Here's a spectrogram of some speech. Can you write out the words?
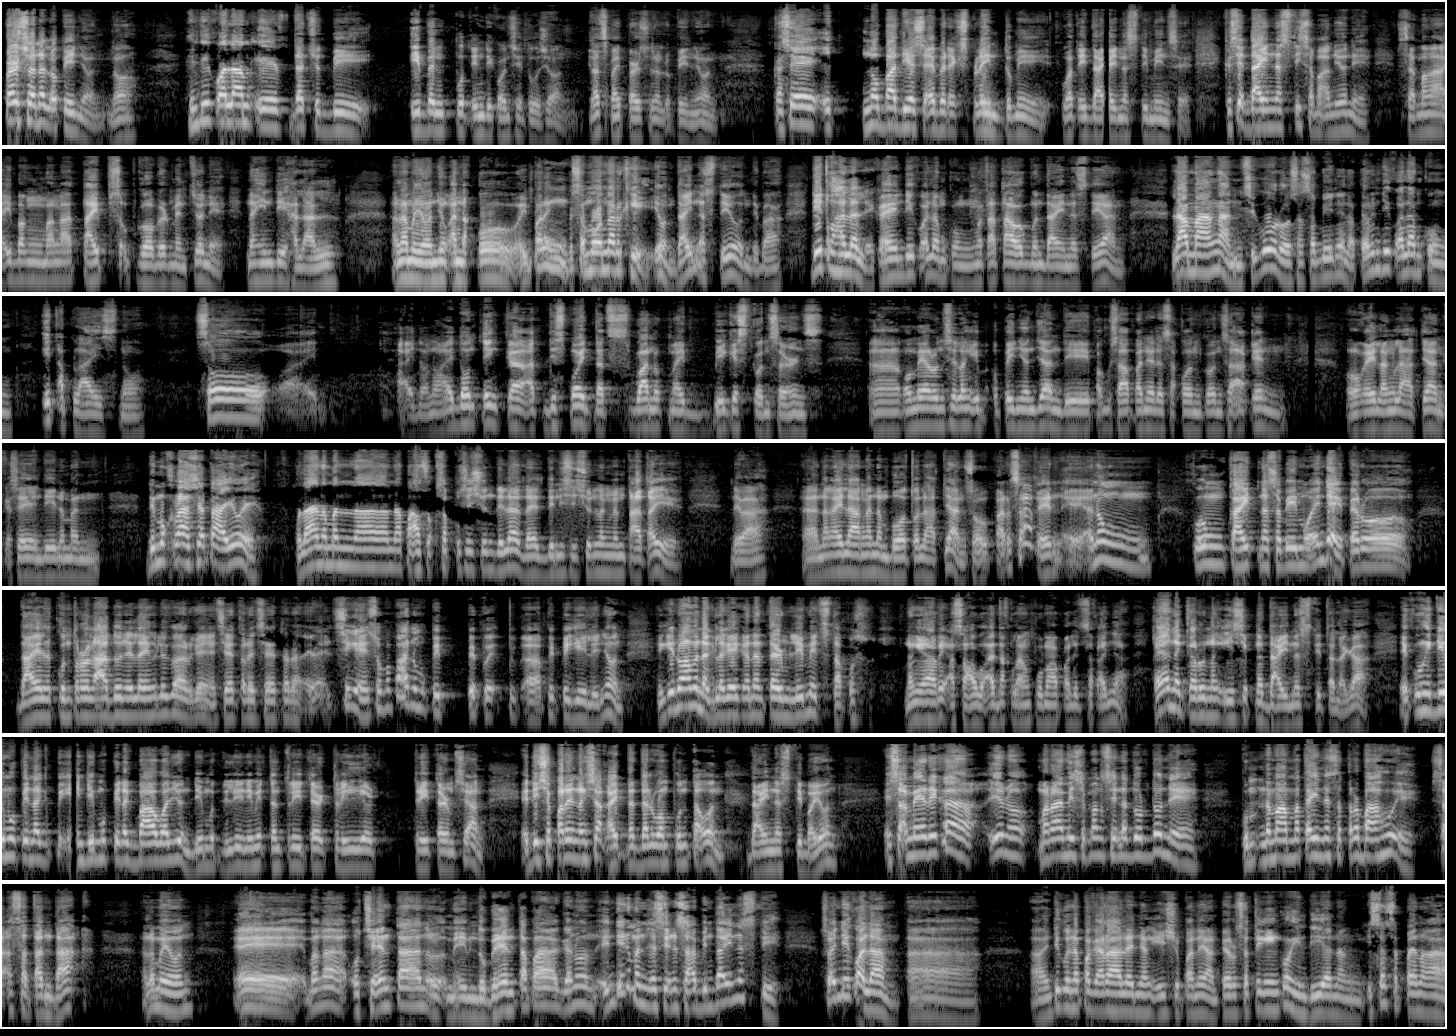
personal opinion, no? Hindi ko alam if that should be even put in the Constitution. That's my personal opinion. Kasi it, nobody has ever explained to me what a dynasty means eh. Kasi dynasty sa mga ano yun eh, sa mga ibang mga types of government yun eh, na hindi halal. Alam mo yon yung anak ko, ay parang sa monarchy, yun, dynasty yun, di ba? Dito halal eh, kaya hindi ko alam kung matatawag mong dynasty yan. Lamangan, siguro, sasabihin nila, pero hindi ko alam kung it applies, no? So, I, I don't know. I don't think uh, at this point that's one of my biggest concerns. Uh, kung meron silang opinion dyan, di pag-usapan nila sa konkon sa akin. Okay lang lahat yan kasi hindi naman... Demokrasya tayo eh. Wala naman na napasok sa posisyon nila dahil dinesisyon lang ng tatay eh. Di ba? Uh, nangailangan ng boto lahat yan. So para sa akin, eh, anong... Kung kahit na sabihin mo, hindi, pero dahil kontrolado nila yung lugar, ganyan, et cetera, et cetera. Eh, sige, so paano mo ah, pipigilin yun? Yung ginawa mo, naglagay ka ng term limits, tapos nangyari, asawa, anak lang ang pumapalit sa kanya. Kaya nagkaroon ng isip na dynasty talaga. Eh kung hindi mo pinag hindi mo pinagbawal yun, hindi mo dilinimit ng 3 ter, three year three terms yan. Eh di siya pa rin ang siya kahit na 20 taon. Dynasty ba yun? Eh sa Amerika, you know, marami sa mga senador doon eh, namamatay na sa trabaho eh, sa, sa tanda. Alam mo yon eh, mga 80, no, may 90 pa, ganun. Eh, hindi naman niya sinasabing dynasty. So, hindi ko alam. Ah, ah, hindi ko napag-aralan yung issue pa na yan. Pero sa tingin ko, hindi yan ang, isa sa pinaka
